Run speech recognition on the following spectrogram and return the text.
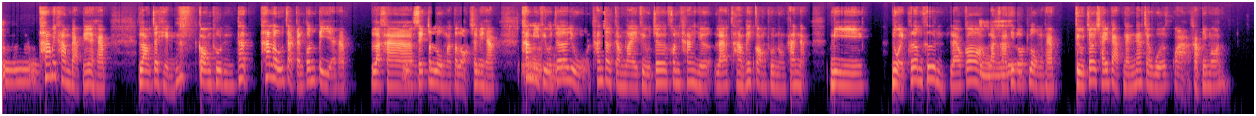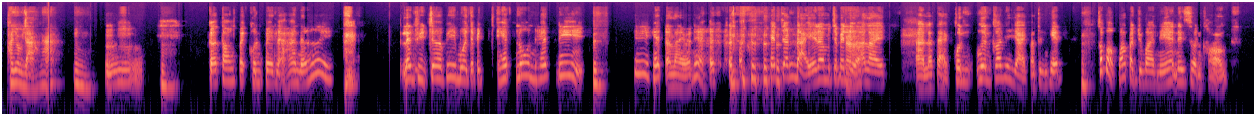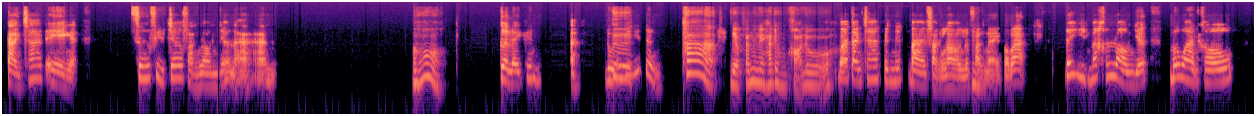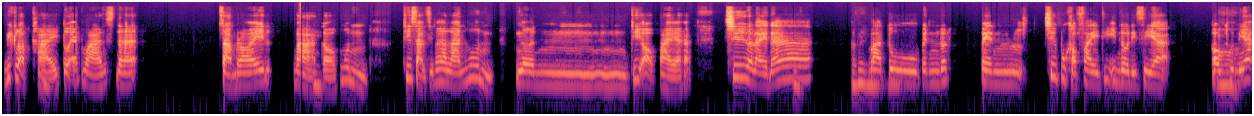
อืม ถ้าไม่ทำแบบนี้นะครับ เราจะเห็นกองทุนถ้าถ้าเรารู้จักกันต้นปีอะครับ ราคาอืมเซ็ตมันลงมาตลอดใช่ไหมครับ ถ้ามีอืมฟิวเจอร์อยู่ท่านจะกำไรฟิวเจอร์ค่อนข้างเยอะ และทำให้กองทุนของท่านน่ะ มีหน่วยเพิ่มขึ้นแล้วก็ราคาที่ลดลงครับฟิวเจอร์ใช้แบบนั้นน่าจะเวิร์กกว่าครับพี่มอนถ้ายาวๆนะ อืมอืมอืมก็ต้องเป็นคนเป็นแหละฮะเนยเล่นฟิวเจอร์พี่มัวจะไปเฮ็ดนู่นเฮ็ดนี่ เอ๊ะเฮ็ดอะไรวะเนี่ย เฮ็ดจังไหนนะมันจะไปเหลืออะไร อ่า แล้วแต่คนเงินก้อนใหญ่ๆเขาถึงเฮ็ดเขาบอกว่าปัจจุบันนี้ในส่วนของต่างชาติเองอะซื้อฟิวเจอร์ฝั่งรองเยอะเหรอฮะอ๋อเกิดอะไรขึ้นอะดูให้คือพี่นิดหนึ่งถ้าเดี๋ยวแป๊บนึงนะครับเดี๋ยวผมขอดู ว่าต่างชาติเป็นเน็ตบายฝั่งรองหรือฝั่งไหน เพราะว่าได้ยินว่าเขาลองเยอะ เมื่อวานเขา บิ๊กหลอดขายตัวแอดวานซ์นะฮะสามร้อยบาทต่อหุ้นที่สามสิบห้าล้านหุ้น เงินที่ออกไปอะฮะชื่ออะไรนะแป๊บนึงบาตูเป็นรถเป็นชื่อภูเขาไฟที่อินโดนีเซีย กองทุนเนี้ย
